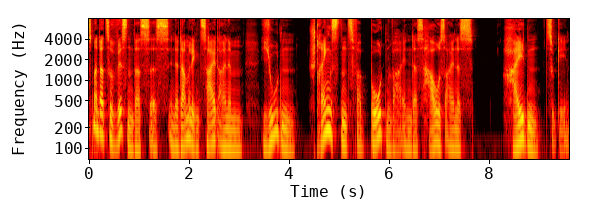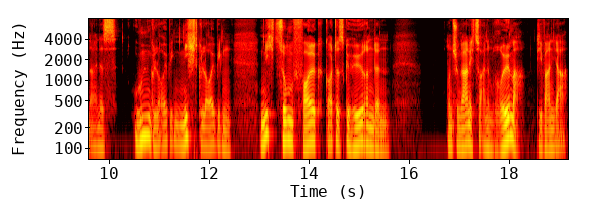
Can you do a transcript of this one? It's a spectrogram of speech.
Muss man dazu wissen, dass es in der damaligen Zeit einem Juden strengstens verboten war, in das Haus eines Heiden zu gehen, eines Ungläubigen, Nichtgläubigen, nicht zum Volk Gottes gehörenden, und schon gar nicht zu einem Römer. Die waren ja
